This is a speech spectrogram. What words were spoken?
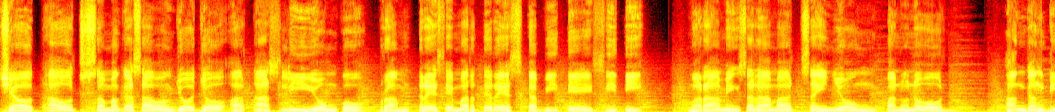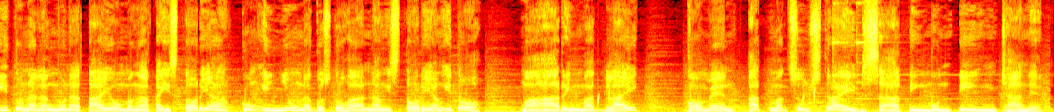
Shout out sa mag-asawang Jojo at Ashley Yongko from 13 Martires, Cavite City. Maraming salamat sa inyong panonood. Hanggang dito na lang muna tayo mga kaistorya. Kung inyong nagustuhan ang istoryang ito, maaaring mag-like, comment at mag-subscribe sa ating munting channel.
